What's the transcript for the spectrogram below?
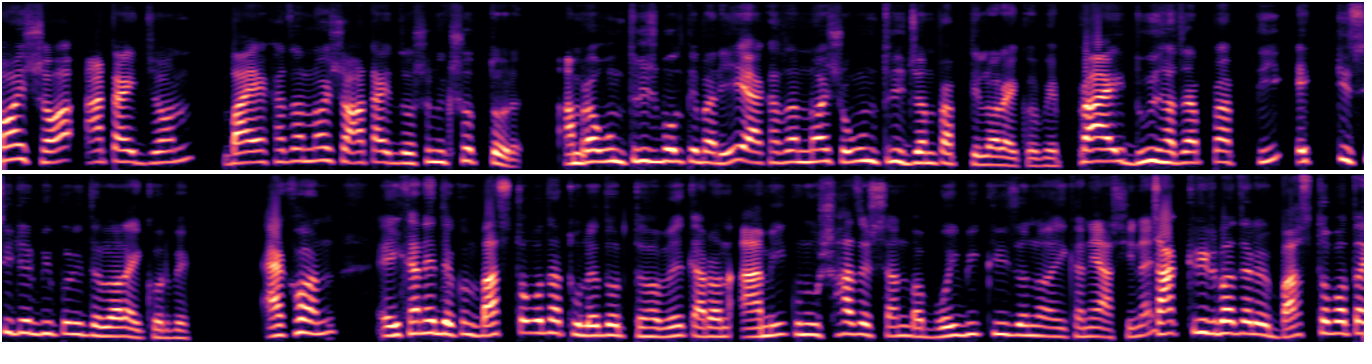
নয়শো আটাইশ জন বা এক হাজার নয়শো আটাইশ দশমিক সত্তর। আমরা উনত্রিশ বলতে পারি এক হাজার নয়শো উনত্রিশ জন প্রার্থী লড়াই করবে। প্রায় দুই হাজার প্রার্থী একটি সিটের বিপরীতে লড়াই করবে। এখন এইখানে দেখুন বাস্তবতা তুলে ধরতে হবে, কারণ আমি কোনো সাজেশন বা বই বিক্রির জন্য এখানে আসি না চাকরির বাজারের বাস্তবতা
